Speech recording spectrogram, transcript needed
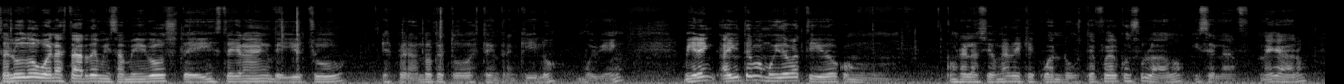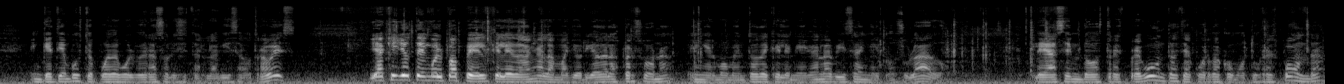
Saludos, buenas tardes mis amigos de Instagram, de YouTube, esperando que todos estén tranquilos, muy bien. Miren, hay un tema muy debatido con, con relación a de que cuando usted fue al consulado y se la negaron, en qué tiempo usted puede volver a solicitar la visa otra vez. Y aquí yo tengo el papel que le dan a la mayoría de las personas en el momento de que le niegan la visa en el consulado. Le hacen dos, tres preguntas de acuerdo a cómo tú respondas,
